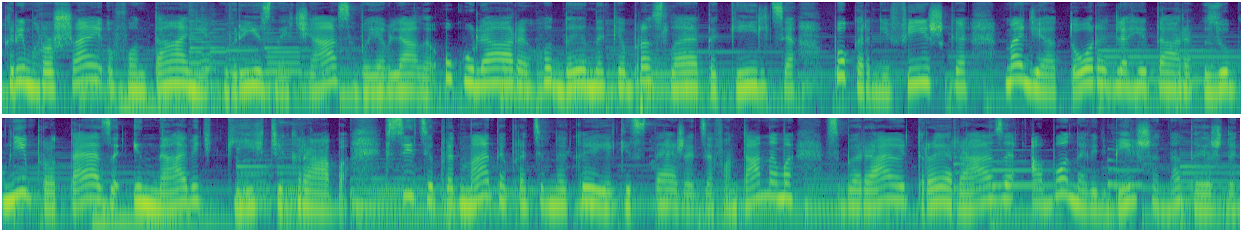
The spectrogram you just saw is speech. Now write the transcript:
Крім грошей, у фонтані в різний час виявляли окуляри, годинники, браслети, кільця, покерні фішки, медіатори для гітари, зубні протези і навіть кігті краба. Всі ці предмети працівники, які стежать за фонтанами, збирають три рази або навіть більше на тиждень.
